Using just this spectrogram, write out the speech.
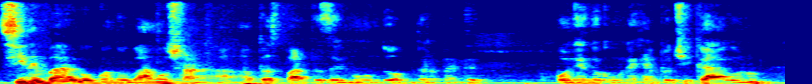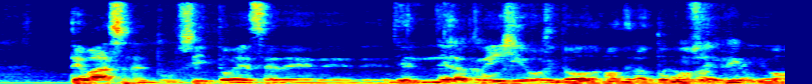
Sin embargo, cuando vamos a, a otras partes del mundo, de repente poniendo como un ejemplo Chicago, ¿no? te vas en el tourcito ese de, de, de- Del- del, autobús. río y todo, ¿no? Del autobús del río. río.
